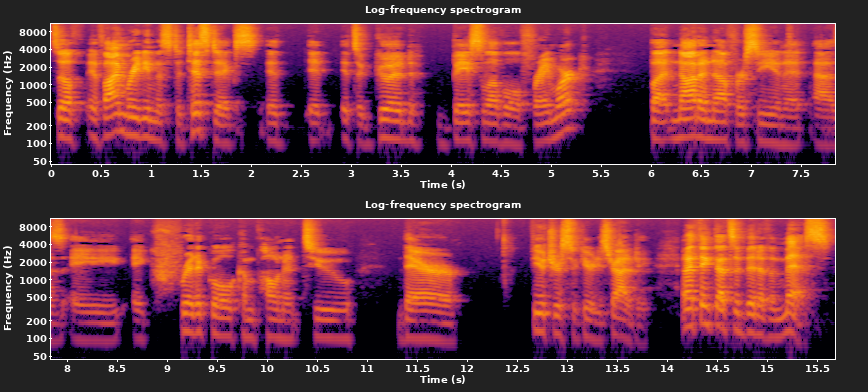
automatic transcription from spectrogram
So if, if I'm reading the statistics, it, it it's a good base level framework, but not enough for seeing it as a a critical component to their future security strategy. And I think that's a bit of a miss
